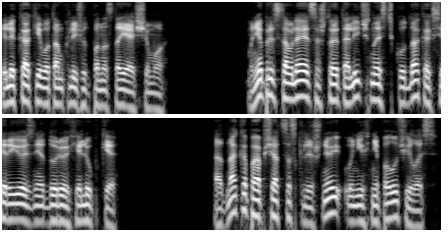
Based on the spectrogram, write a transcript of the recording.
или как его там кличут по-настоящему. Мне представляется, что эта личность куда как серьезнее дурехи Любки. Однако пообщаться с Клешней у них не получилось,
